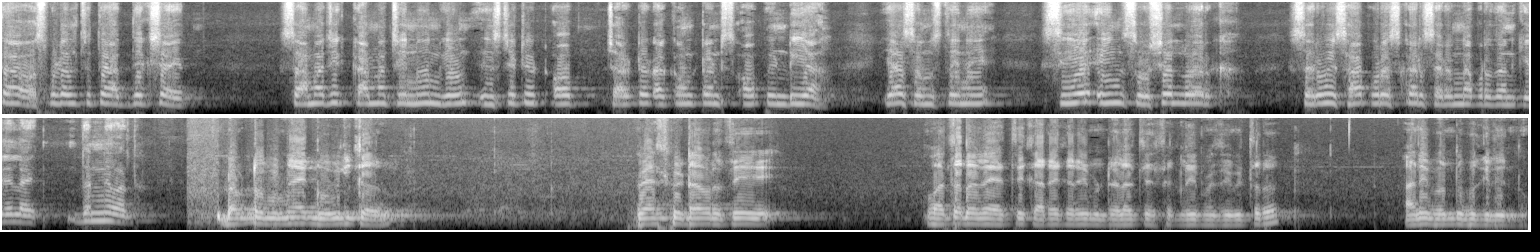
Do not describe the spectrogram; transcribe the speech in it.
त्या हॉस्पिटलचे ते अध्यक्ष आहेत. सामाजिक कामाची नोंद घेऊन institute of chartered accountants of India या संस्थेने C A in social work service हा पुरस्कार सरांना प्रदान केलेला आहे. धन्यवाद. डॉक्टर विनायक गोविलकर व्यासपीठावरती वाचनालयाचे कार्यकारी मंडळाचे सगळे माझे मित्र आणि बंधू भगिनींनो.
